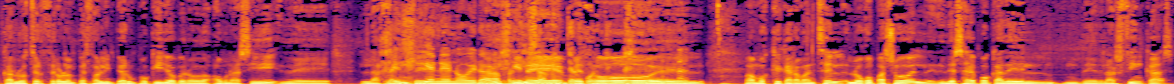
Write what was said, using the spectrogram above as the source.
Carlos III lo empezó a limpiar un poquillo pero aún así de la, gente la higiene no era la higiene empezó el, vamos que Carabanchel luego pasó de esa época de, las fincas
